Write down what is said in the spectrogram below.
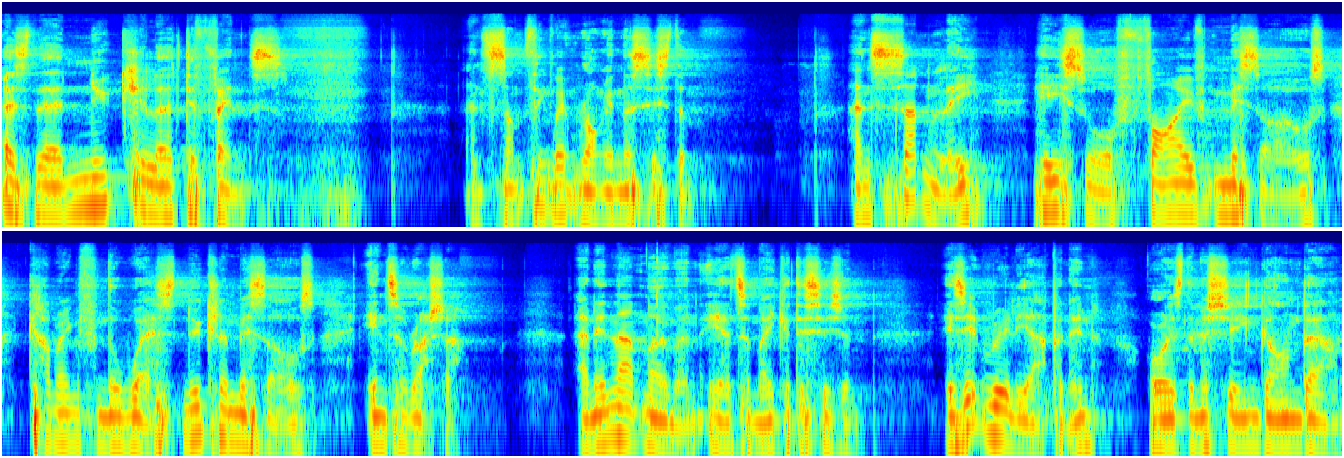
as their nuclear defense. And something went wrong in the system. And suddenly, he saw five missiles coming from the west, nuclear missiles, into Russia. And in that moment, he had to make a decision. Is it really happening, or is the machine gone down?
